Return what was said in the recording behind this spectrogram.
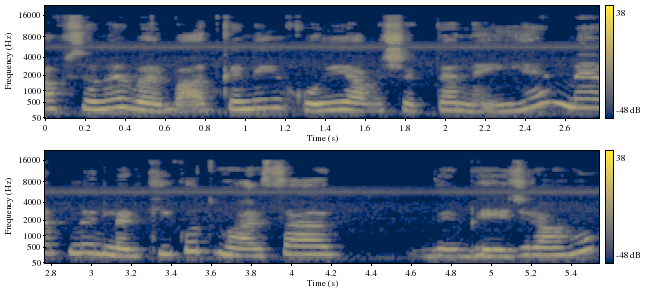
अब समय बर्बाद करने की कोई आवश्यकता नहीं है। मैं अपने लड़की को तुम्हारे साथ भेज रहा हूँ।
